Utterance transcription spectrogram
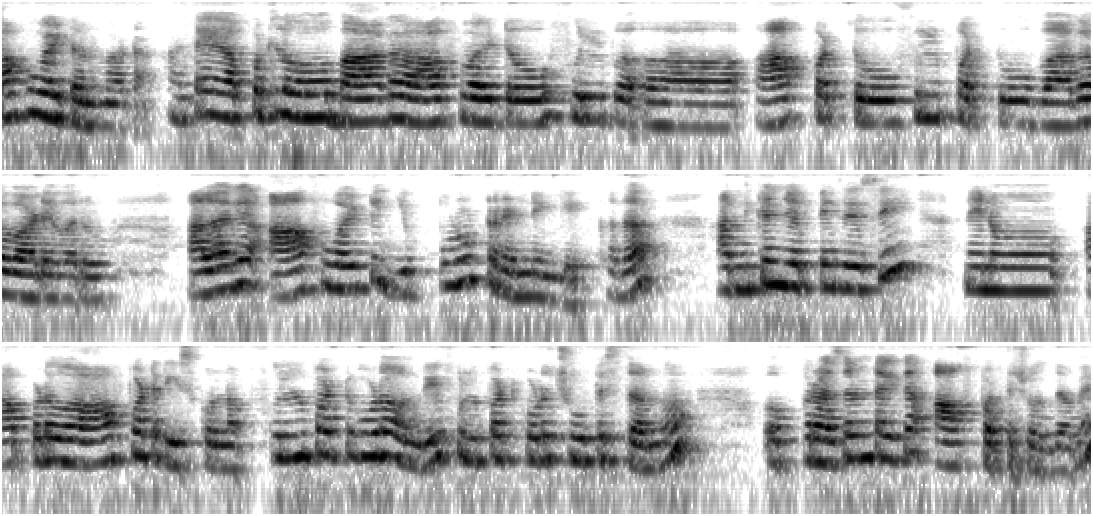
ఆఫ్ వైట్ అనమాట అంటే అప్పట్లో బాగా ఆఫ్ వైట్ ఫుల్ ఆఫ్ పట్టు ఫుల్ పట్టు బాగా వాడేవారు. అలాగే ఆఫ్ వైట్ ఎప్పుడూ ట్రెండింగే కదా. అందుకని చెప్పేసేసి నేను అప్పుడు ఆఫ్ పట్టు తీసుకున్నా. ఫుల్ పట్టు కూడా ఉంది ఫుల్ పట్టు కూడా చూపిస్తాను. ప్రజెంట్ అయితే ఆఫ్ పట్టు చూద్దామే.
